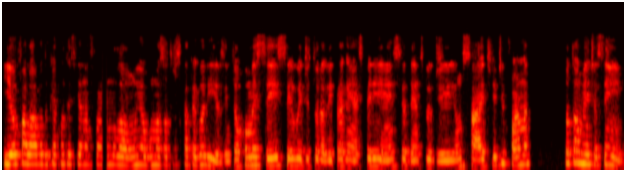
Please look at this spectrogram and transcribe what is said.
E eu falava do que acontecia na Fórmula 1 e algumas outras categorias. Então, comecei a ser o editor ali para ganhar experiência dentro de um site de forma totalmente assim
